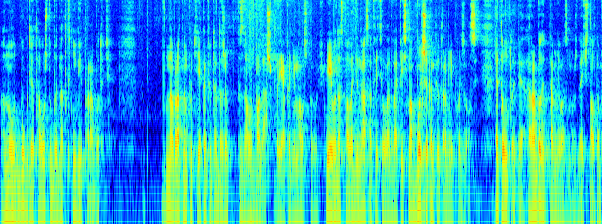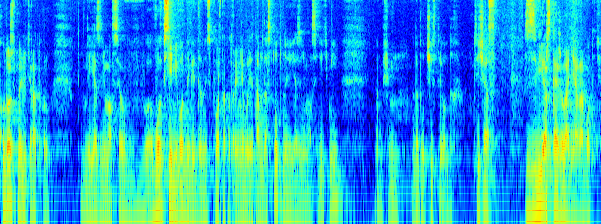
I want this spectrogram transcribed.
ноутбук для того, чтобы над книгой поработать. На обратном пути я компьютер даже сдал в багаж. Я понимал, что я его достал один раз, ответил на два письма, больше компьютером не пользовался. Это утопия. Работать там невозможно. Я читал там художественную литературу, я занимался всеми водными видами спорта, которые мне были там доступны. Я занимался детьми. В общем, это был чистый отдых. Сейчас зверское желание работать,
